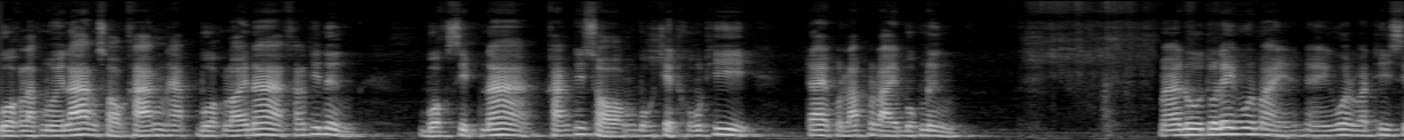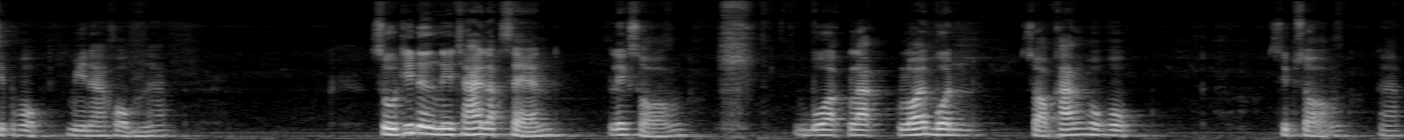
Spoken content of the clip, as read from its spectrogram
บวกหลักหน่วยล่างสองครั้งนะครับบวกร้อยหน้าครั้งที่หนึ่งบวกสิบหน้าครั้งที่สองบวกเจ็ดคงที่ ได้ผลลัพธ์เท่าไหร่บวกหนึ่งมาดูตัวเลขงวดใหม่ในงวดวันที่ 16 มีนาคมนะครับ สูตรที่หนึ่งเนี่ยใช้หลักแสนเลขสองบวกหลักร้อยบนสองครั้งหกหกสิบสองนะครับ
